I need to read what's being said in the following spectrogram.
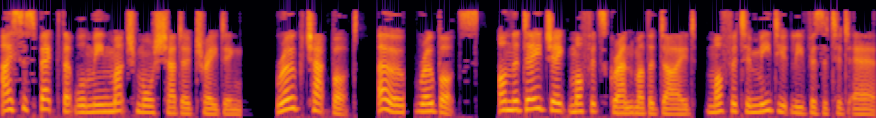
I suspect that will mean much more shadow trading. Rogue chatbot. Oh, robots. On the day Jake Moffatt's grandmother died, Moffatt immediately visited Air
